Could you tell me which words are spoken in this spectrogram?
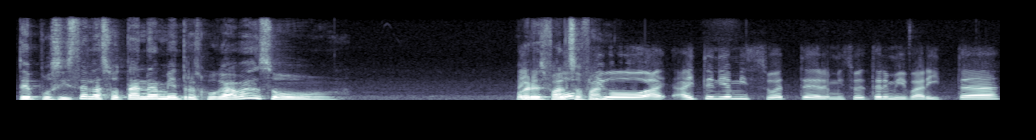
¿te pusiste la sotana mientras jugabas o, o Ay, eres falso fan? obvio, Ahí, ahí tenía mi suéter, mi suéter, mi varita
